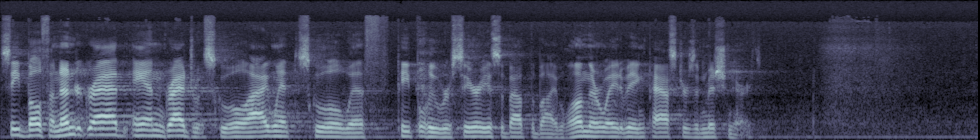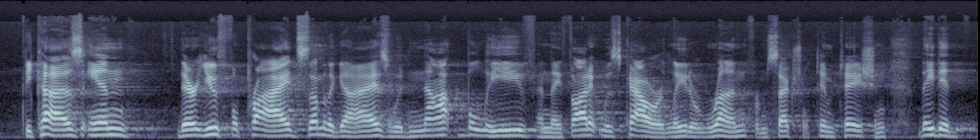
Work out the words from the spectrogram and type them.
See, both in undergrad and graduate school, I went to school with people who were serious about the Bible on their way to being pastors and missionaries. Because in their youthful pride, some of the guys would not believe, and they thought it was cowardly to run from sexual temptation. They did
